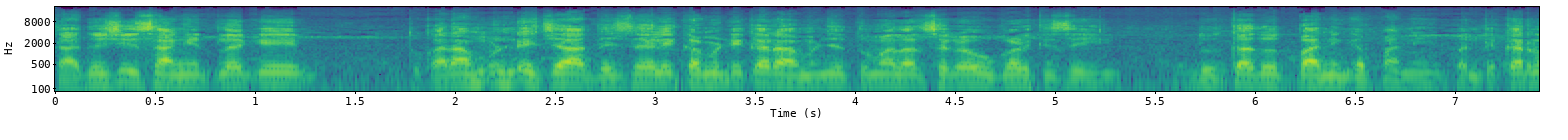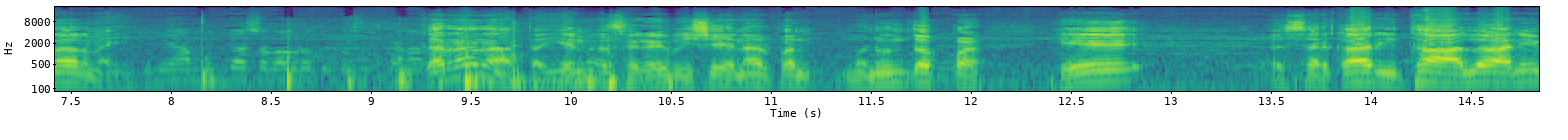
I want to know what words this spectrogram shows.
त्या दिवशी सांगितलं की तुकाराम मुंडेच्या अध्यक्षतेखाली कमिटी करा म्हणजे तुम्हाला सगळं उघडकीस येईल. दूध का दूध पाणी का पाणी पण ते करणार नाही. हा करणार ना आता येणार सगळे विषय येणार पण म्हणून तर हे सरकार इथं आलं आणि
